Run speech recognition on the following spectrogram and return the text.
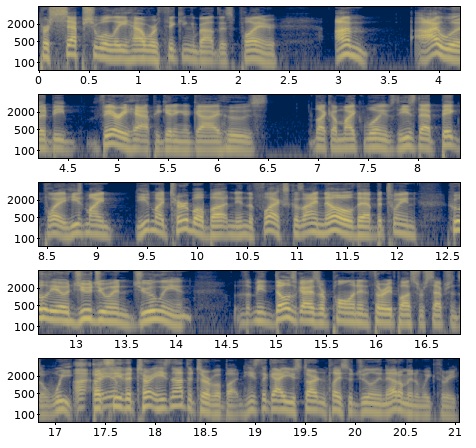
perceptually how we're thinking about this player, I'm I would be very happy getting a guy who's like a Mike Williams. He's that big play. He's my he's my turbo button in the flex because I know that between Julio, Juju, and Julian, I mean those guys are pulling in thirty plus receptions a week. I- But I see, am- the tur- he's not the turbo button. He's the guy you start in place of Julian Edelman in week three.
